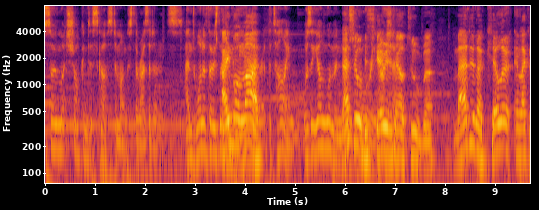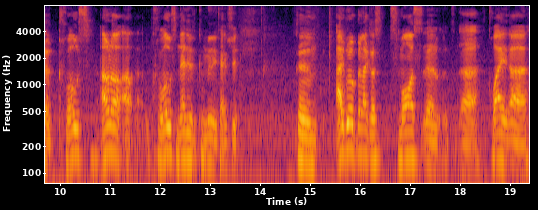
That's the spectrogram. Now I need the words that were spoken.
so much shock and disgust amongst the residents. And one of those living in the lie. area at the time was a young woman That named shit would be scary as hell too, bro. Imagine a killer in like a close, I don't know, close netted community type shit. Cause I grew up in like a small, uh, uh, quiet uh,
